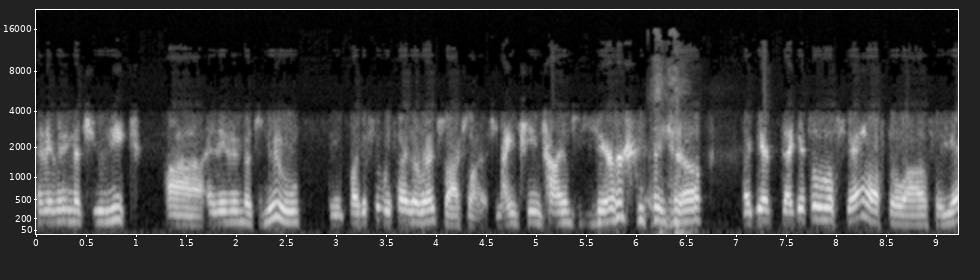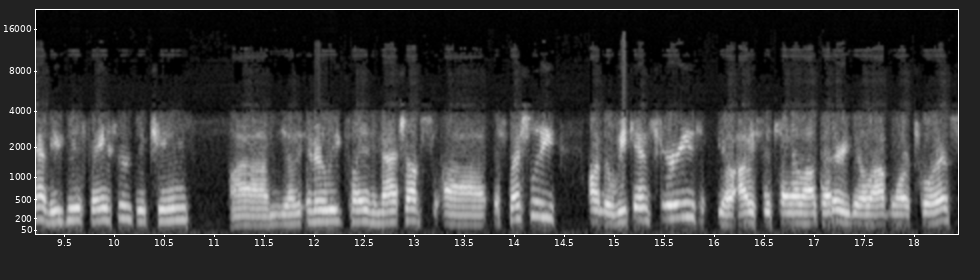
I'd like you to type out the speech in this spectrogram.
anything that's unique, uh, anything that's new. Like I said, we play the Red Sox on it 19 times a year. you know, that gets that gets a little stale after a while. So yeah, these new faces, new teams, um, you know, the interleague plays and matchups, uh, especially on the weekend series. You know, obviously play a lot better. You get a lot more tourists.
